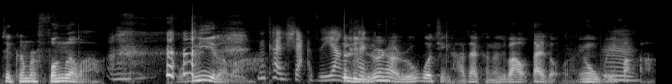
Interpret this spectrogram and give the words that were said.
这哥们儿疯了吧，活腻了吧？你 看傻子一样就理。论上，如果警察在，可能就把我带走了，因为我违法了。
